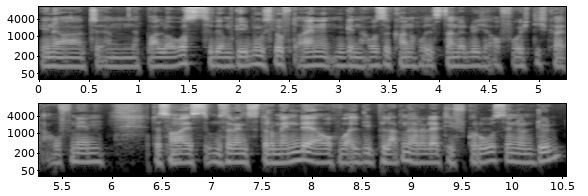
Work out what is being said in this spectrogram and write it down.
in eine Art ähm, Balance zu der Umgebungsluft ein. Und genauso kann Holz dann natürlich auch Feuchtigkeit aufnehmen. Das heißt, unsere Instrumente, auch weil die Platten relativ groß sind und dünn,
